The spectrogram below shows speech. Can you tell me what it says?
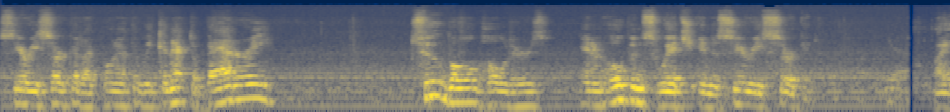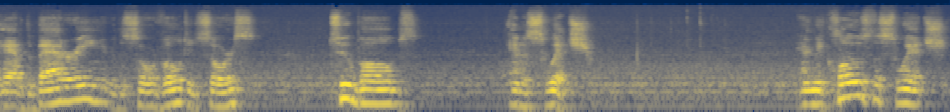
series circuit, I point out that we connect a battery, two bulb holders, and an open switch in a series circuit. I have the battery, or the voltage source, two bulbs, and a switch. And we close the switch,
